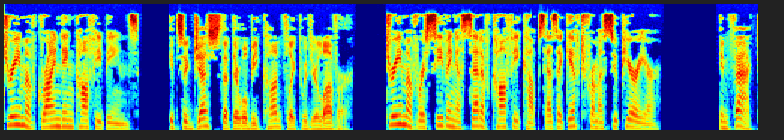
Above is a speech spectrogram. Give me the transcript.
Dream of grinding coffee beans. It suggests that there will be conflict with your lover. Dream of receiving a set of coffee cups as a gift from a superior. In fact,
